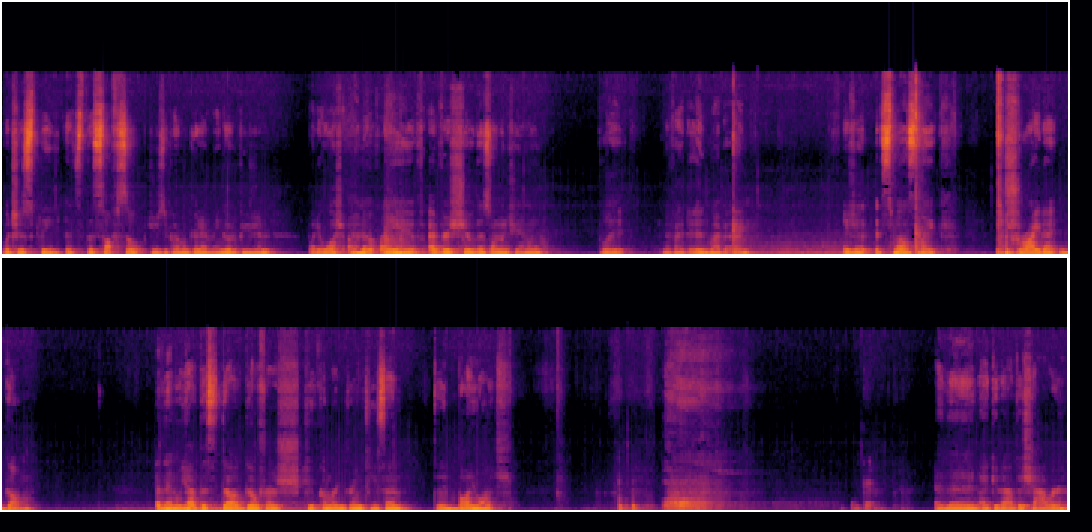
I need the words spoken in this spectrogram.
which is the it's the Softsoap juicy pomegranate mango infusion body wash. I don't know if I've ever showed this on my channel, but if I did, my bad. It, just, it smells like Trident gum. And then we have this Dove Go Fresh Cucumber and Green Tea Scented Body Wash. Okay. And then I get out of the shower.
